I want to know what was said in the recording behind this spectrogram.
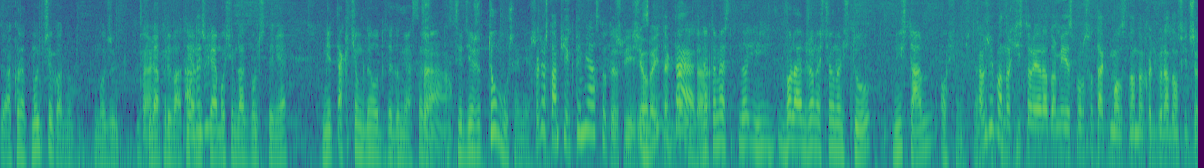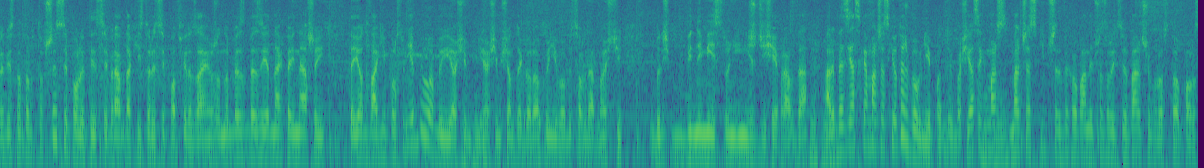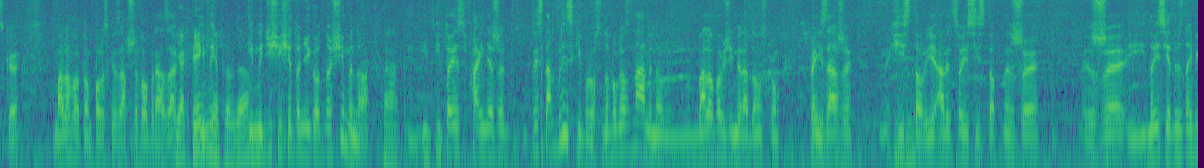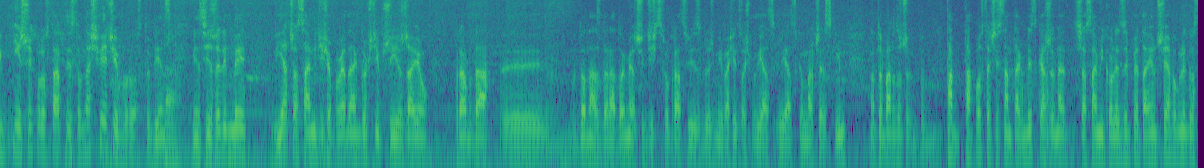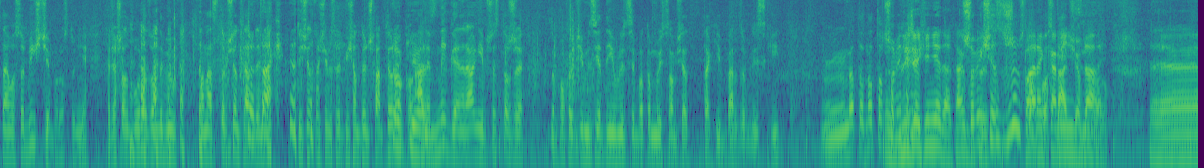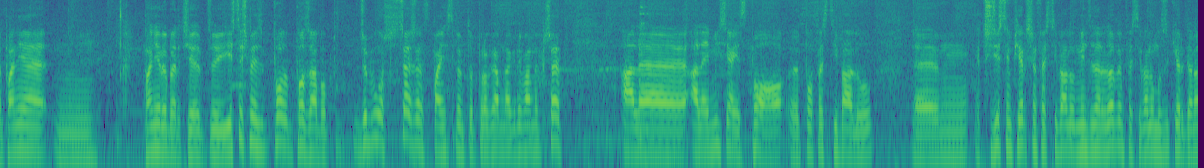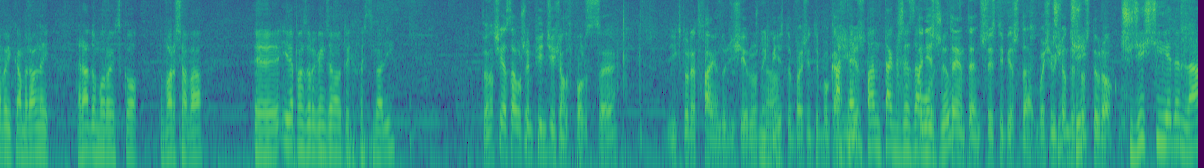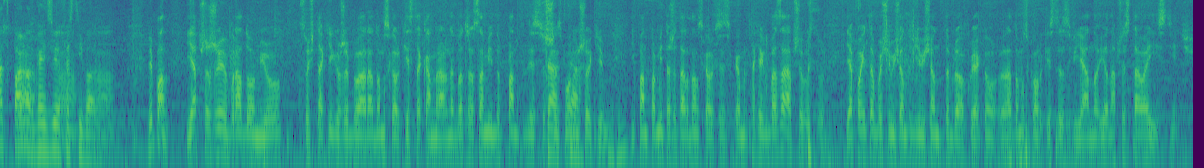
to akurat mój przykład, no, może chwila Tak. prywatna, ja Ale- mieszkałem 8 lat w Olsztynie, mnie tak ciągnęło do tego miasta, że Tak. stwierdziłem, że tu muszę mieszkać. chociaż tam piękne miasto też, jeziora i tak, tak, dalej. Tak. natomiast no, i wolałem żonę ściągnąć tu, niż tam osiąść. na Ale wie pan, no historia Radomia jest po prostu tak mocna, no choćby Radomski Czerwiec, no to, to wszyscy politycy, prawda, historycy potwierdzają, że no bez, bez jednak tej naszej, tej odwagi po prostu nie byłoby i 80 roku, nie byłoby Solidarności, byliśmy w innym miejscu ni- niż dzisiaj, prawda, Mhm. ale bez Jacka Malczewskiego też był niepodległość. Jacek Mal- Malczewski, przed- wychowany przez rodziców, walczył po prostu o Polskę, malował tą Polskę zawsze w obrazach. Jak pięknie, I my, prawda? I my dzisiaj się do niego odnosimy, no. Tak. I, I to jest fajne, że to jest nam bliski po prostu, no bo go znamy, no, malował ziemię radomską, pejzaże, historię, ale co jest istotne, że że no jest jednym z najwybitniejszych po prostu artystów na świecie po prostu, więc, Tak. więc jeżeli my, ja czasami gdzieś opowiadam, jak goście przyjeżdżają, prawda, yy, do nas, do Radomia, czy gdzieś współpracuję z ludźmi, właśnie coś Jac- o Jacku Malczewskim, no to bardzo, ta, ta postać jest nam tak bliska, że nawet czasami koledzy pytają, czy ja w ogóle go znałem osobiście po prostu, nie? Chociaż on był urodzony, był ponad 150 lat temu, w 1854 roku, jest. ale my generalnie przez to, że no, pochodzimy z jednej ulicy, bo to mój sąsiad taki bardzo bliski, mm, no to, no to człowiek... Bliżej się nie da, tak? Bo Człowiek to się jest zżył z tą parę postacią, kamienic no. dalej. E, panie, mm, panie Robercie, y, jesteśmy po, poza, bo żeby było szczerze z Państwem, to program nagrywamy przed, ale, ale emisja jest po, y, po festiwalu. em, 31. Festiwalu, Międzynarodowym Festiwalu Muzyki Organowej i Kameralnej Radom Morońsko Warszawa. E, Ile pan zorganizował tych festiwali? To znaczy ja założyłem 50 w Polsce i które trwają do dzisiaj różnych No. miejsc. To właśnie typu A ten Kazimierz. pan także ten, jest, założył? ten, ten, 31, tak, w 86 Czyli- roku. 31 lat pan Tak, organizuje tak, festiwal. tak. Wie pan, ja przeżyłem w Radomiu coś takiego, że była Radomska Orkiestra Kameralna, bo czasami no, pan jest jeszcze Tak, z młodym tak. człowiekiem i pan pamięta, że ta Radomska Orkiestra Kameralna tak jak zawsze po prostu. Ja pamiętam w 89 roku, jak tą Radomską Orkiestrę zwijano i ona przestała istnieć.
